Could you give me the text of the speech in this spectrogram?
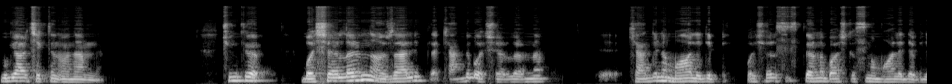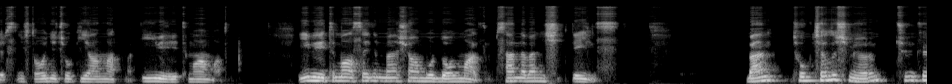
Bu gerçekten önemli. Çünkü başarılarını özellikle kendi başarılarını e, kendine mal edip başarısızlıklarını başkasına mal edebilirsin. İşte hoca çok iyi anlatmadı. İyi bir eğitim almadım. İyi bir eğitim alsaydım ben şu an burada olmazdım. Sen de ben eşit değiliz. Ben çok çalışmıyorum. Çünkü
